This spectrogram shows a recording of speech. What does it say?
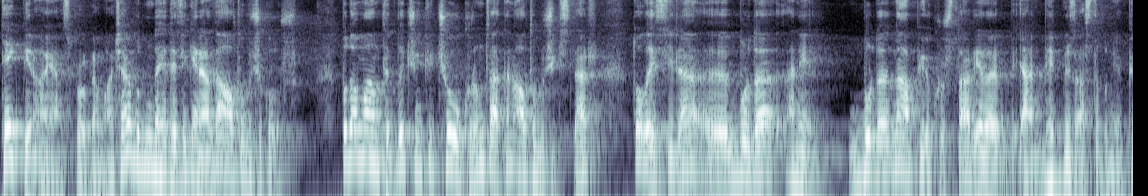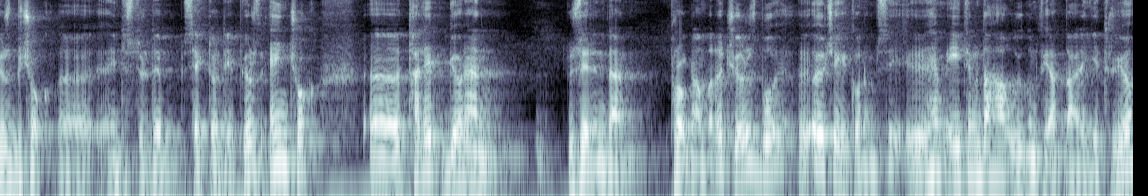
tek bir IELTS programı açar. Bunun da hedefi genelde 6,5 olur. Bu da mantıklı çünkü çoğu kurum zaten 6,5 ister. Dolayısıyla e, burada hani burada ne yapıyor kurslar ya da yani hepimiz aslında bunu yapıyoruz. Birçok e, endüstride, sektörde yapıyoruz. En çok e, talep gören üzerinden programlar açıyoruz. Bu e, ölçek ekonomisi e, hem eğitimi daha uygun fiyatlı getiriyor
